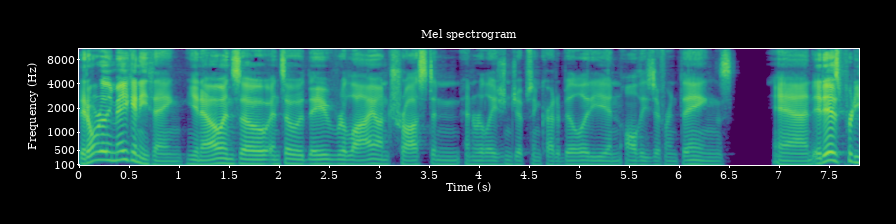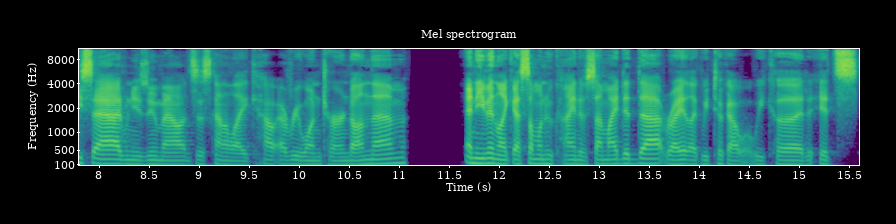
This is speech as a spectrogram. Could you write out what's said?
they don't really make anything, you know, and so and so they rely on trust and and relationships and credibility and all these different things. And it is pretty sad when you zoom out. It's just kind of like how everyone turned on them. And even like as someone who kind of semi did that, right? Like we took out what we could. It's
